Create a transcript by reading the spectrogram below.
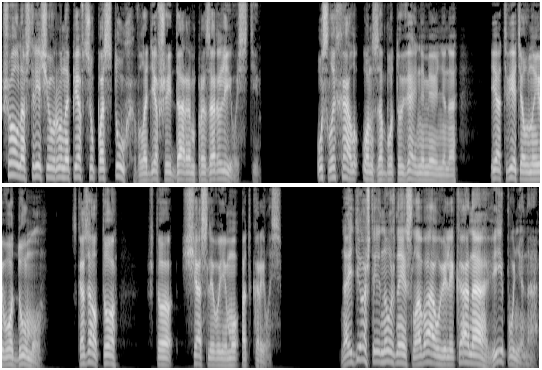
Шел навстречу рунопевцу пастух, владевший даром прозорливости. Услыхал он заботу Вяйнамёнина и ответил на его думу, сказал то, что счастливо ему открылось. «Найдешь ты нужные слова у великана Випунина,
